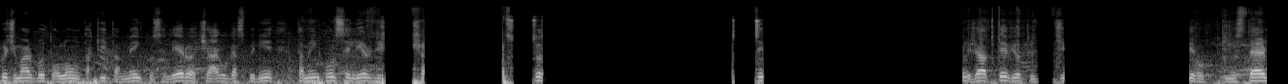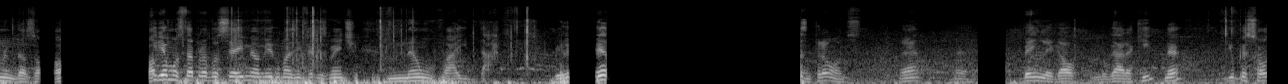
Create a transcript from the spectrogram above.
Rudimar Botolon está aqui também, conselheiro, a Tiago Gasperini, também conselheiro de já teve outro dia nos términos das. Queria mostrar para você aí, meu amigo, mas infelizmente não vai dar. Beleza? Entramos, né? É, bem legal o lugar aqui, né? E o pessoal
